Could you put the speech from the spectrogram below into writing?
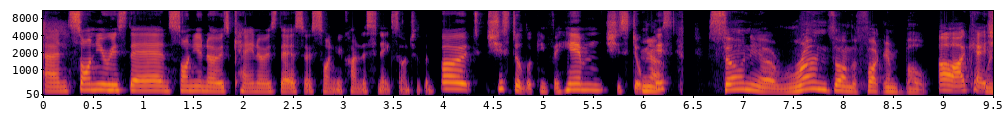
And Sonya is there, and Sonya knows Kano's there, so Sonya kind of sneaks onto the boat. She's still looking for him. She's still Yeah. pissed. Sonya runs on the fucking boat. Oh, okay. She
